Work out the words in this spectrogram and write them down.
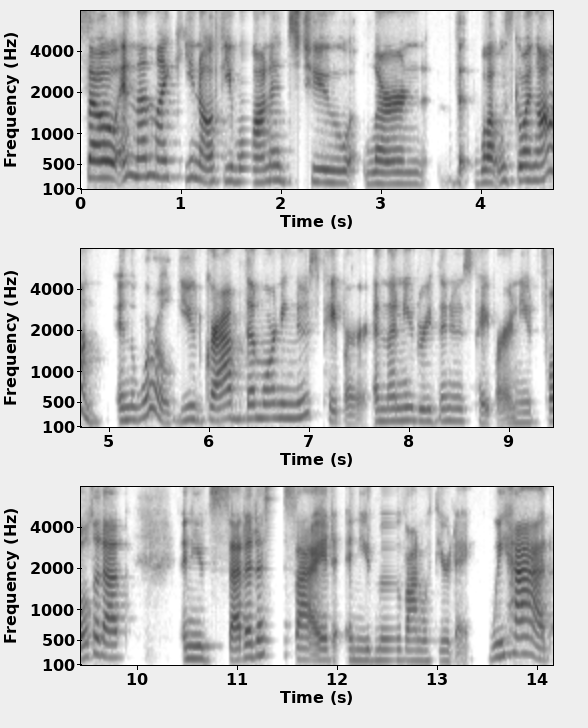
So, and then like, you know, if you wanted to learn what was going on in the world, you'd grab the morning newspaper and then you'd read the newspaper and you'd fold it up and you'd set it aside and you'd move on with your day. We had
